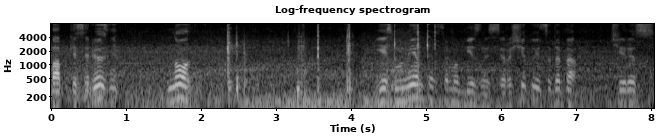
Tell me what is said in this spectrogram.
Бабки серйозні. Но є моменти в цьому бізнесі. Розчитується десь через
